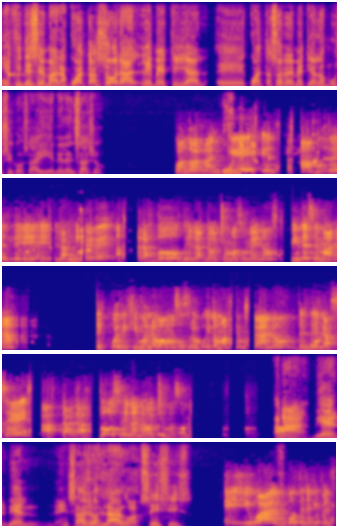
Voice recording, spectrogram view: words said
Y el fin de semana, ¿cuántas horas le metían, eh, cuántas horas le metían los músicos ahí en el ensayo? Cuando arranqué, Una- ensayábamos desde las 9 hasta las 2 de la noche más o menos, fin de semana. Después dijimos, no, vamos a hacer un poquito más temprano, desde las 6 hasta las 12 de la noche más o menos. Ah, bien, bien. Ensayos largos, sí, sí. Sí, igual vos tenés que pensar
